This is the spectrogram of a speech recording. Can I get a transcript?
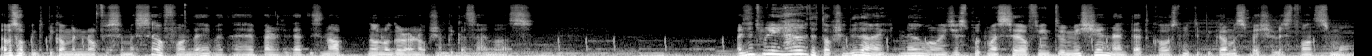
I was hoping to become an officer myself one day, but uh, apparently that is not no longer an option because I was. I didn't really have that option, did I? No, I just put myself into a mission and that caused me to become a specialist once more.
